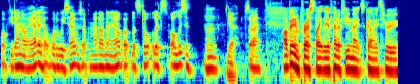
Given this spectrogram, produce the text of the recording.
well, if you don't know how to help, what do we say? It's like, mate, I don't know how, but let's talk let's I'll listen. Yeah. So I've been impressed lately. I've had a few mates go through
